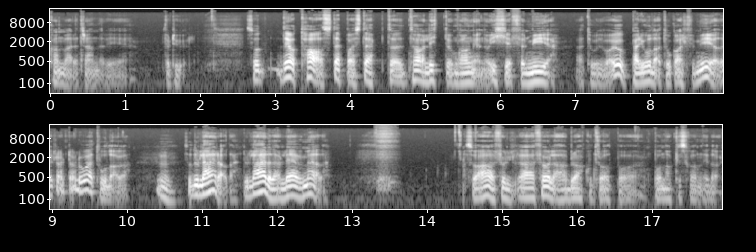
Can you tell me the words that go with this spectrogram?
kan være trener i, for Tuel. Så det å ta step by step, ta, ta litt om gangen og ikke for mye jeg tror, Det var jo perioder jeg tok altfor mye, og det er klart, da lå jeg to dager. Mm. Så du lærer av det. Du lærer deg å leve med det. Så jeg, har full, jeg føler jeg har bra kontroll på, på nakkeskaden i dag.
